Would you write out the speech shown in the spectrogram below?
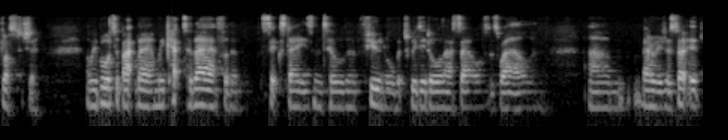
Gloucestershire. And we brought her back there and we kept her there for the six days until the funeral, which we did all ourselves as well, and um, buried her. So it,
